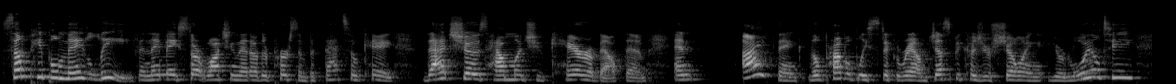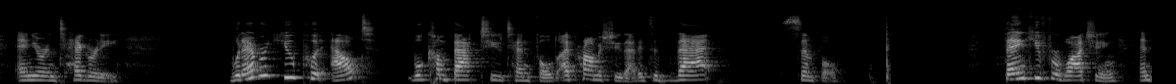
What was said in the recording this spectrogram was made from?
some people may leave and they may start watching that other person, but that's okay. That shows how much you care about them. And I think they'll probably stick around just because you're showing your loyalty and your integrity. Whatever you put out will come back to you tenfold. I promise you that. It's that Simple. Thank you for watching and,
